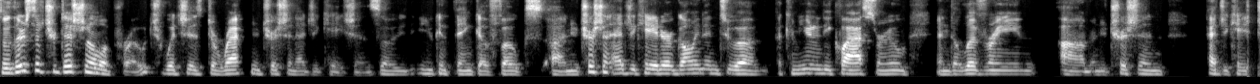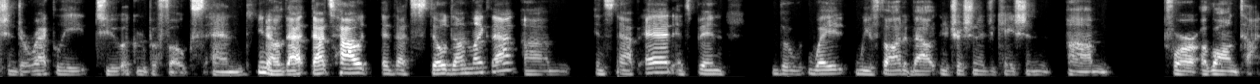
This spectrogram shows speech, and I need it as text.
So there's a traditional approach, which is direct nutrition education. So you can think of folks, a nutrition educator going into a, a community classroom and delivering um, a nutrition education directly to a group of folks and you know that that's how that's still done like that um, in snap ed it's been the way we've thought about nutrition education um, for a long time.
